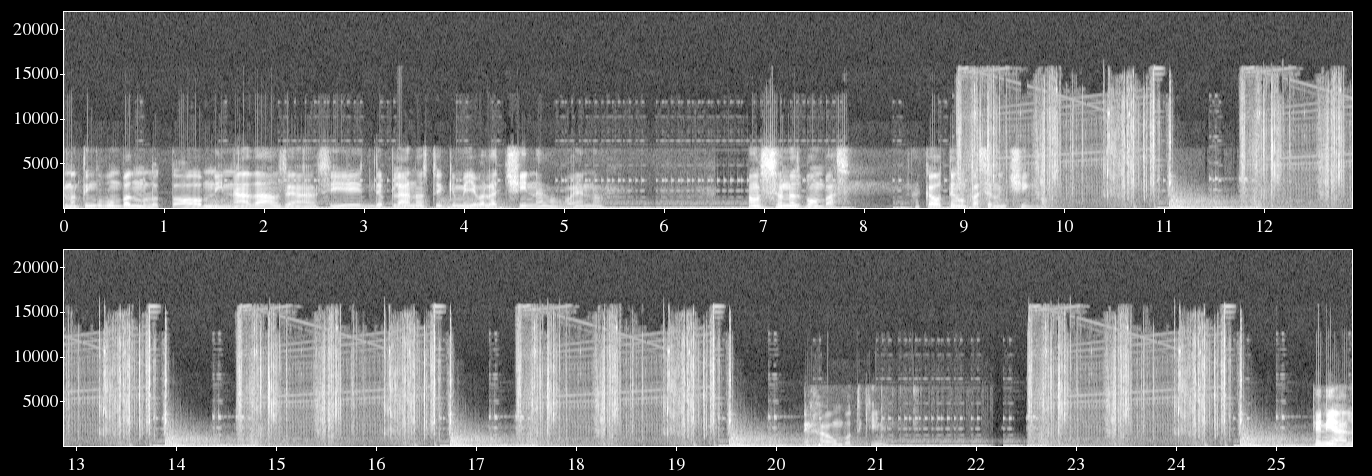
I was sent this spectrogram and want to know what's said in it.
No tengo bombas molotov ni nada. O sea, sí, de plano estoy que me lleva la china. Bueno. Vamos a hacer unas bombas. Acabo tengo para hacer un chingo. Deja un botiquín. Genial.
